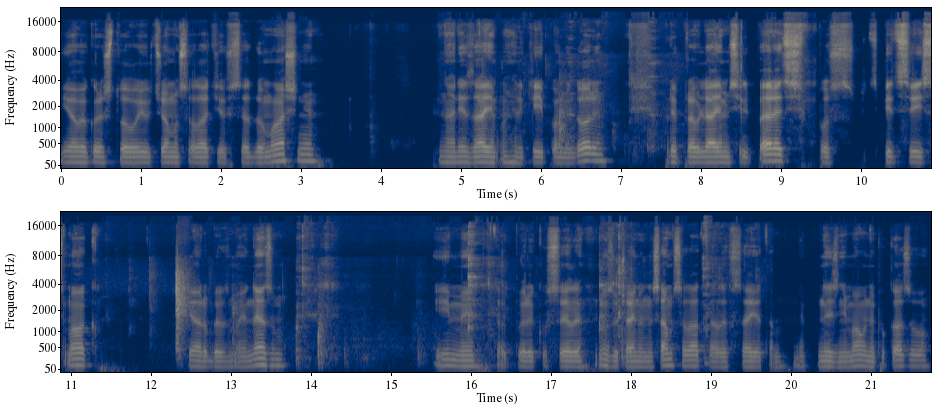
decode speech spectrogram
Я використовую в цьому салаті все домашнє. Нарізаємо огірки і помідори. Приправляємо сіль перець під свій смак. Я робив з майонезом. І ми так перекусили. Ну, звичайно, не сам салат, але все я там не, не знімав, не показував.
